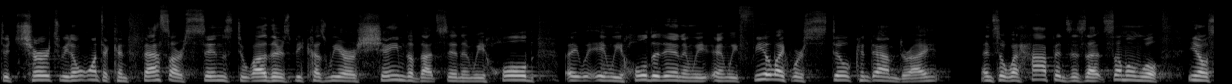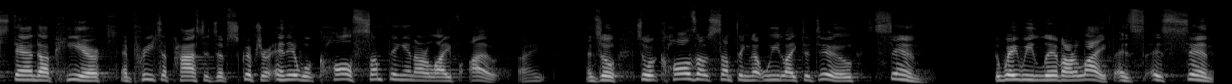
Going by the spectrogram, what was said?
to church. We don't want to confess our sins to others because we are ashamed of that sin and we hold, and we hold it in and we, and we feel like we're still condemned, right? And so what happens is that someone will, you know, stand up here and preach a passage of scripture and it will call something in our life out, right? And so, so it calls out something that we like to do, sin. The way we live our life as, as sin.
